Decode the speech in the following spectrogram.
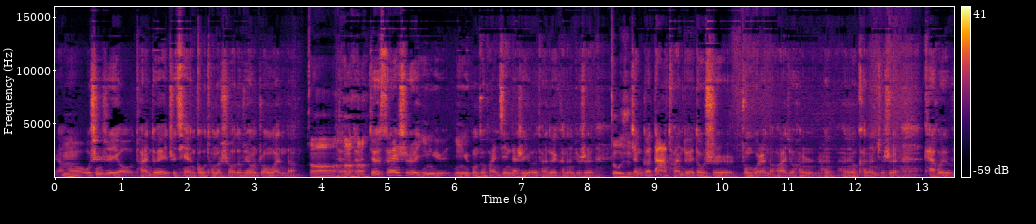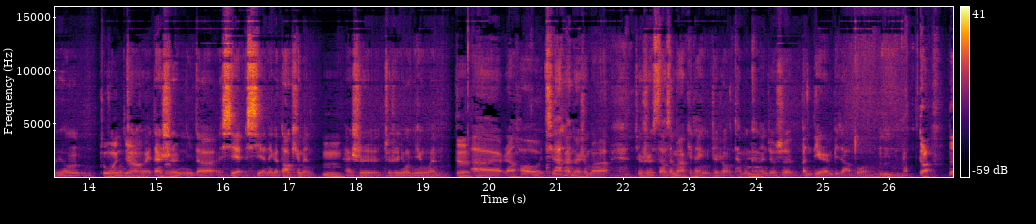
然后我甚至有团队之前沟通的时候都是用中文的。哦，对对，就虽然是英语英语工作环境，但是有的团队可能就是都是。整个大团队都是中国人的话，就很很很有可能就是开会都是用中文开会，但是你的写写那个 document，嗯，还是就是用英文。对，呃，然后其他团队什么就是 sales and marketing 这种，他们可能就是本地人比较多。嗯，对吧？那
